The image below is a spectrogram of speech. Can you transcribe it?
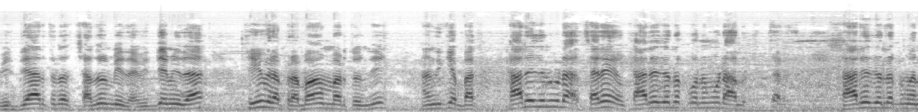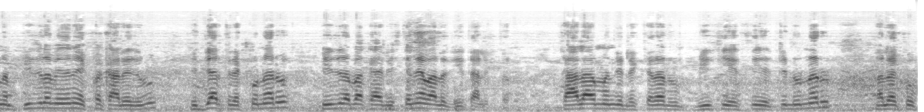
విద్యార్థుల చదువు మీద విద్య మీద తీవ్ర ప్రభావం పడుతుంది. అందుకే బ కాలేజీలు కూడా సరే కాలేజీల కోణం కూడా ఆలోచించాలి. కాలేజీలకు మనం ఫీజుల మీదనే ఎక్కువ కాలేజీలు విద్యార్థులు ఎక్కువ ఉన్నారు. ఫీజుల బకాయిలు ఇస్తేనే వాళ్ళ జీతాలు ఇస్తారు. చాలామంది లెక్చరర్ బీసీ ఎస్సీ ఎస్టీలు ఉన్నారు. వాళ్ళకు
